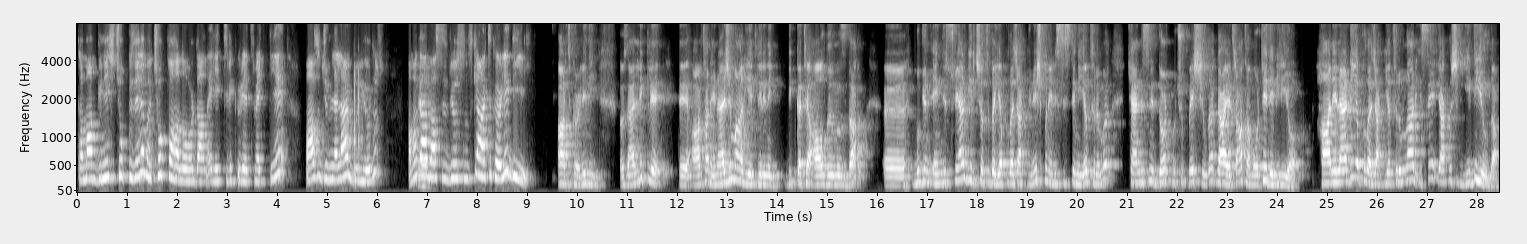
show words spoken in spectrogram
Tamam güneş çok güzel ama çok pahalı oradan elektrik üretmek diye bazı cümleler duyuyoruz. Ama galiba evet. siz diyorsunuz ki artık öyle değil. Artık öyle değil. Özellikle e, artan enerji maliyetlerini dikkate aldığımızda e, bugün endüstriyel bir çatıda yapılacak güneş paneli sistemi yatırımı kendisini 4,5-5 yılda gayet rahat amorti edebiliyor. Hanelerde yapılacak yatırımlar ise yaklaşık 7 yılda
